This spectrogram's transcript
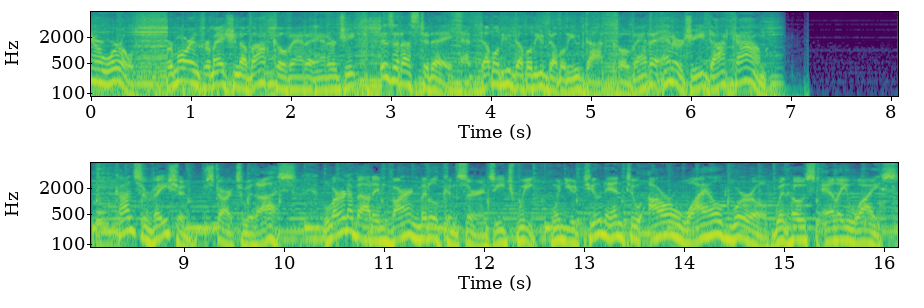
cleaner world. For more information about Covanta Energy, visit us today at www.covantaenergy.com. Conservation starts with us. Learn about environmental concerns each week when you tune in to Our Wild World with host Ellie Weiss.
